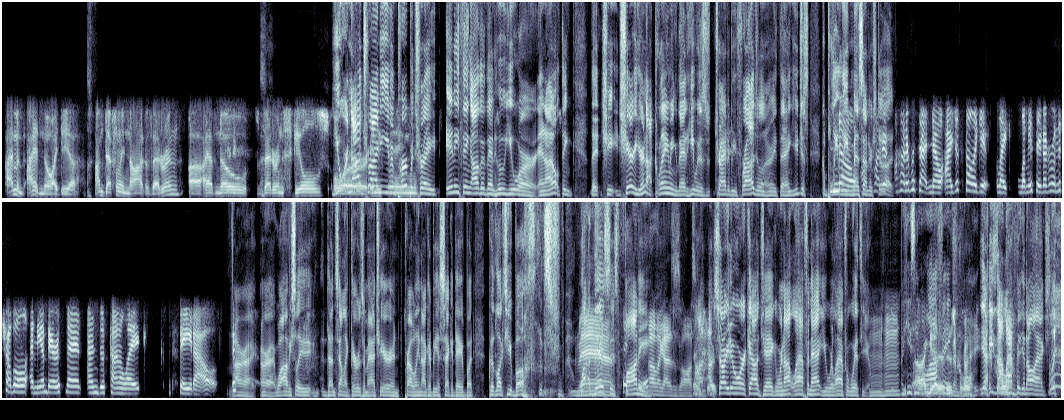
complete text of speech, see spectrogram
I'm a, I had no idea. I'm definitely not a veteran. Uh, I have no veteran skills. You were not trying to even perpetrate anything other than who you were. And I don't think that she, Sherry, you're not claiming that he was trying to be fraudulent or anything. You just completely no, misunderstood. 100 percent. No, I just felt like it. Like, let me save everyone the trouble and the embarrassment, and just kind of like fade out. All right. All right. Well, obviously, it doesn't sound like there is a match here and probably not going to be a second day, but good luck to you both. wow, this is funny. Oh my god, this is awesome. I- I'm sorry it didn't work out, Jake, and we're not laughing at you. We're laughing with you. Mm-hmm. But he's I not get it. laughing. It's cool. Right. Yeah, he's not laughing at all, actually.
